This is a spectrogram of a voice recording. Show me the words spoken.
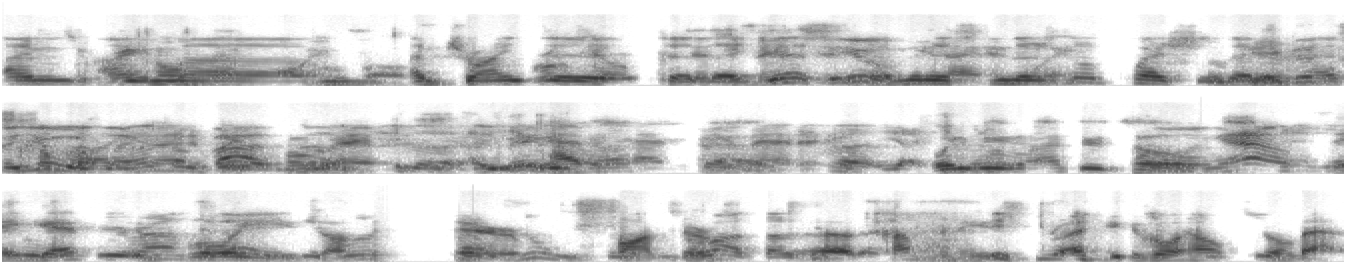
I'm, I'm, uh, I'm trying to, to digest it. I mean, it's, there's no question that it has. come out. like about. Uh, They yeah, haven't had humanity. Yeah, What you have you know, undertold? going They get be employees they of their sponsor so it's a uh, companies Right. to go help build that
